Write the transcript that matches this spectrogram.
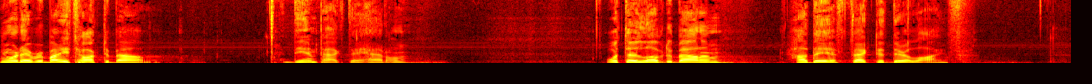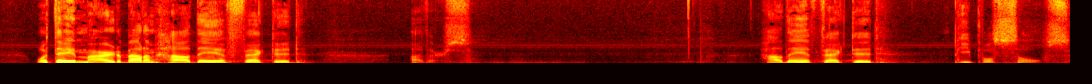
know what everybody talked about? The impact they had on them. What they loved about them, how they affected their life. What they admired about them, how they affected others. How they affected people's souls.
